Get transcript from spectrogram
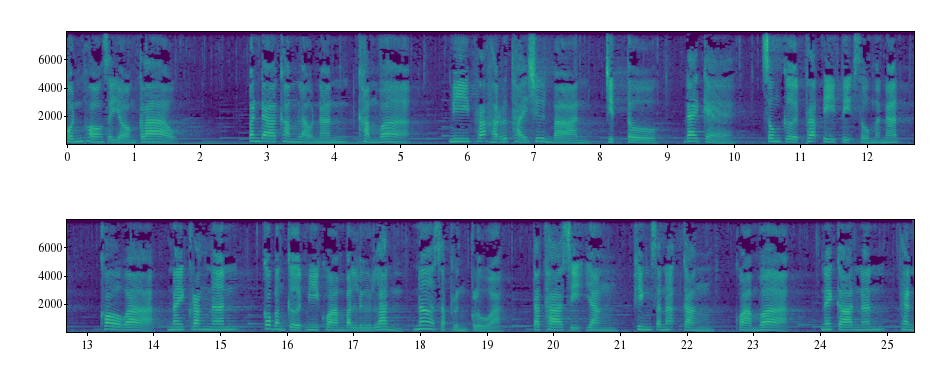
ขนพองสยองกล้าว บรรดาคำเหล่านั้นคำว่า มีพระหฤทัยชื่นบาน จิตโต ได้แก่ ทรงเกิดพระปีติโสมนัสข้อว่าในครั้งนั้น ก็บังเกิดมีความบรรลือลั่น น่าสะพรึงกลัว ตทาสิยัง พิงสนะกัง ความว่า ในการนั้นแผ่น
